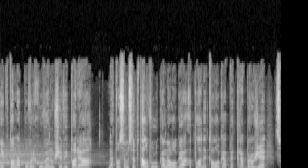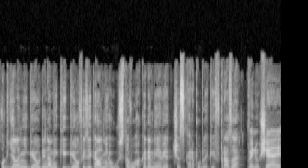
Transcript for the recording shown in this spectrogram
Jak to na povrchu Venuše vypadá? Na to jsem se ptal vulkanologa a planetologa Petra Brože z oddělení geodynamiky Geofyzikálního ústavu Akademie věd České republiky v Praze. Venuše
